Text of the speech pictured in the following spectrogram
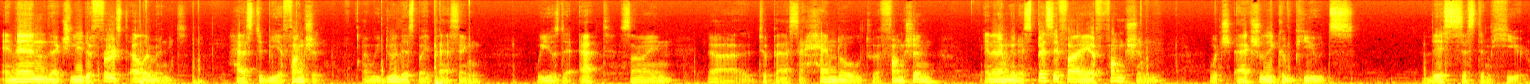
And then actually the first element has to be a function. And we do this by passing we use the at sign uh, to pass a handle to a function. And then I'm going to specify a function which actually computes this system here,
